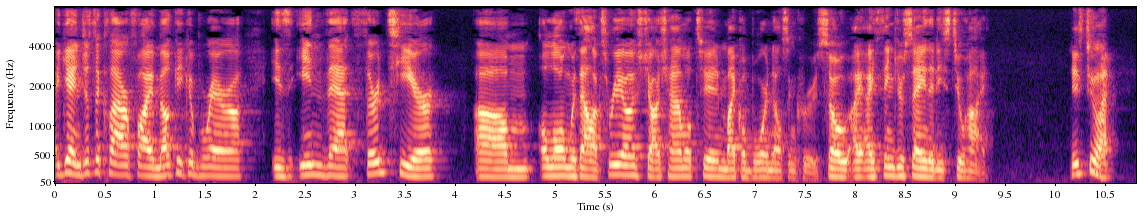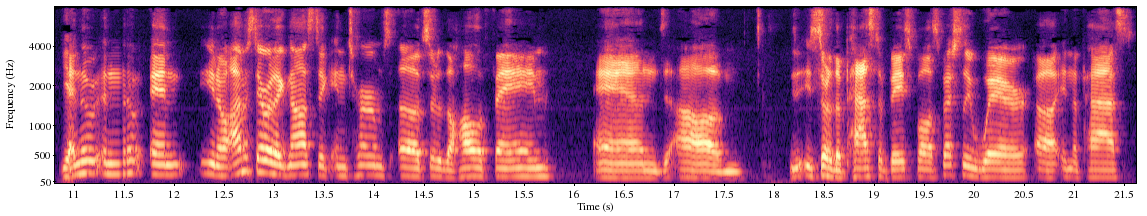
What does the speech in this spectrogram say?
again, just to clarify, Melky Cabrera is in that third tier. Um, along with Alex Rios, Josh Hamilton, Michael Bourn, Nelson Cruz. So I, I think you're saying that he's too high. He's too high. Yeah. And, the, and, the, and you know, I'm a steroid agnostic in terms of sort of the Hall of Fame and um, sort of the past of baseball, especially where uh, in the past,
